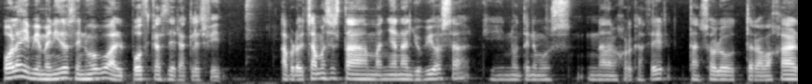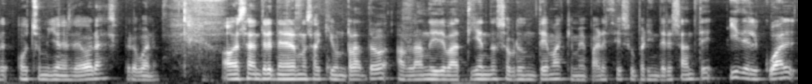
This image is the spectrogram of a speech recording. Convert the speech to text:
Hola y bienvenidos de nuevo al podcast de Heracles Fit. Aprovechamos esta mañana lluviosa, que no tenemos nada mejor que hacer, tan solo trabajar 8 millones de horas, pero bueno, vamos a entretenernos aquí un rato hablando y debatiendo sobre un tema que me parece súper interesante y del cual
